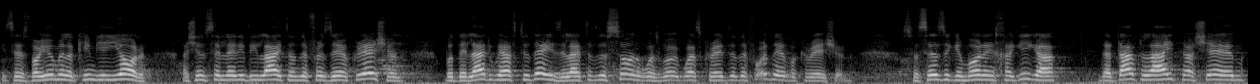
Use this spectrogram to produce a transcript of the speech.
It says, Vayom Elokim Yeyor. Hashem said, let it be light on the first day of creation. But the light we have today is the light of the sun, was what was created the fourth day of creation. So says the Gemara in Chagiga that that light Hashem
